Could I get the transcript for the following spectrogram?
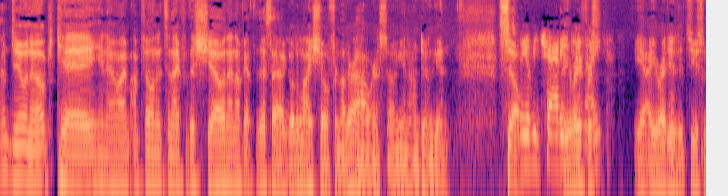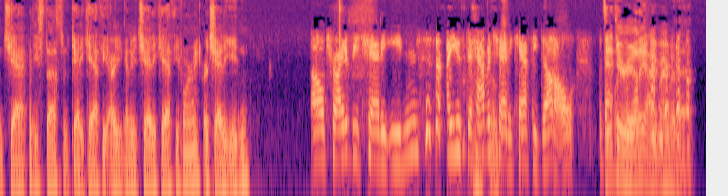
I'm doing okay. You know, I'm I'm filling in tonight for this show, and then after this, I go to my show for another hour. So you know, I'm doing good. So you'll be chatty are you ready tonight. for? Yeah, are you ready to do some chatty stuff? Some chatty Cathy? Are you going to be chatty Cathy for me or chatty Eden? I'll try to be Chatty Eden. I used to have a. Chatty Cathy doll. But that Did you really? I remember that.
